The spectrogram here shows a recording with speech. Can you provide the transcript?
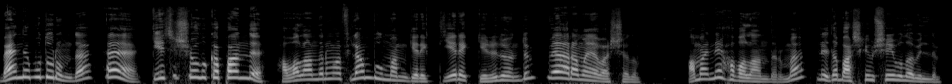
Ben de bu durumda he geçiş yolu kapandı havalandırma falan bulmam gerek diyerek geri döndüm ve aramaya başladım. Ama ne havalandırma ne de başka bir şey bulabildim.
